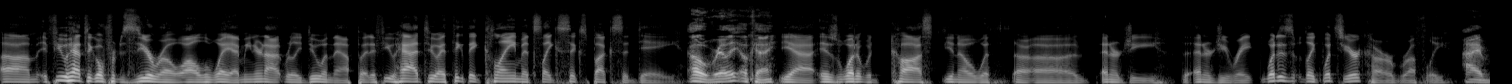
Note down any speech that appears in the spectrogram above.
um, if you had to go from zero all the way, I mean, you're not really doing that, but if you had to, I think they claim it's like six bucks a day. Oh, really? Okay. Yeah, is what it would cost, you know, with uh, uh, energy, the energy rate. What is like? What's your car roughly? I have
